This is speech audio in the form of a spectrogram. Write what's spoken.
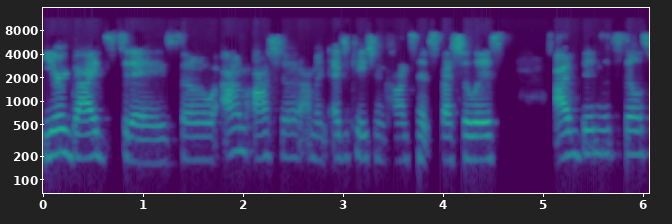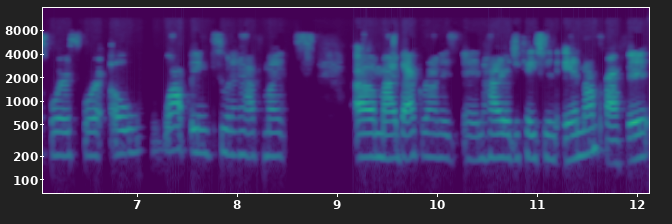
Your guides today. So I'm Asha, I'm an education content specialist. I've been with Salesforce for a whopping two and a half months. Uh, my background is in higher education and nonprofit.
